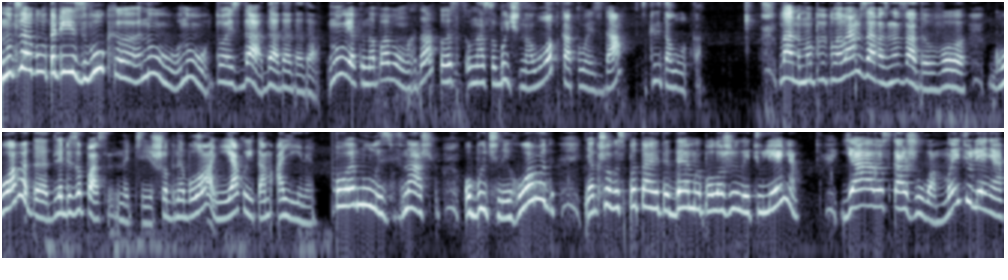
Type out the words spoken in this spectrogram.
Ну, це був такий звук, е, ну, ну, то есть, да, да, да, да, да. Ну, як на паромах, да? То есть у нас обична лодка, то есть, да, закрита лодка. Ладно, ми припливаємо зараз назад в город для безпечності, щоб не було ніякої там Аліни. Повернулись в наш обичний город. Якщо ви спитаєте, де ми положили тюленя, я розкажу вам. Ми тюленя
